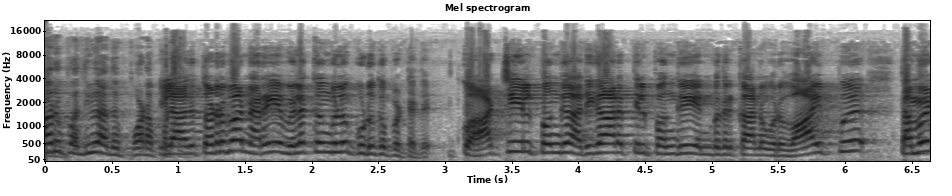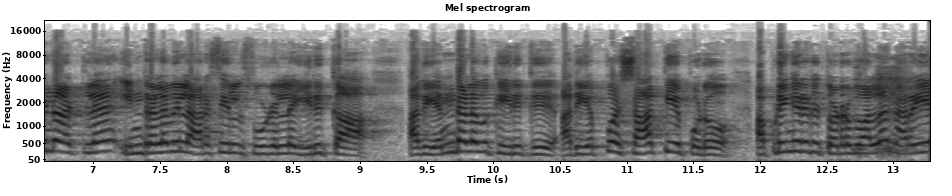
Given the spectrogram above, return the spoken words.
மறுபதிவு அது இல்ல போடப்பட்டது அது தொடர்பா நிறைய விளக்கங்களும் கொடுக்கப்பட்டது. ஆட்சியில் பங்கு அதிகாரத்தில் பங்கு என்பதற்கான ஒரு வாய்ப்பு தமிழ்நாட்டுல இன்றளவில் அரசியல் சூழல்ல இருக்கா? அது எந்த அளவுக்கு இருக்கு? அது எப்போ சாத்தியப்படும்? அப்படிங்கிறது தொடர்பாலாம் நிறைய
